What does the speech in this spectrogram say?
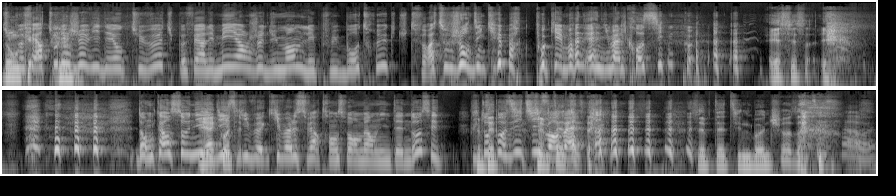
Tu Donc- peux faire tous les jeux vidéo que tu veux, tu peux faire les meilleurs jeux du monde, les plus beaux trucs, tu te feras toujours niquer par Pokémon et Animal Crossing. quoi. Et c'est ça. Donc quand Sony dit qu'ils veulent, se faire transformer en Nintendo, c'est plutôt positif en fait. C'est peut-être une bonne chose. Ouais.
